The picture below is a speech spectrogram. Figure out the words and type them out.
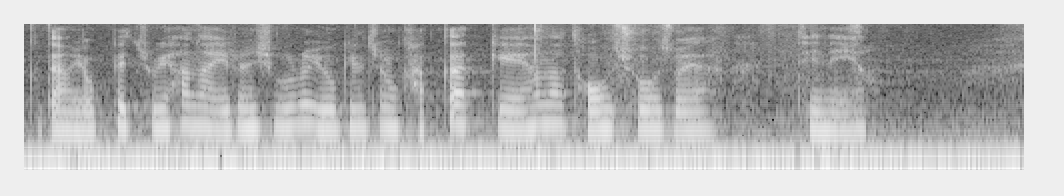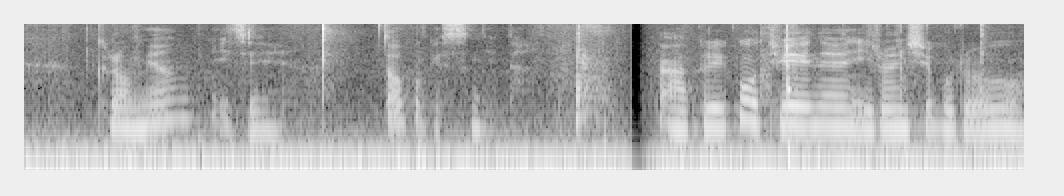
그 다음 옆에 쪽에 하나 이런 식으로 여기를 좀 가깝게 하나 더 주워줘야 되네요. 그러면 이제 떠보겠습니다. 아 그리고 뒤에는 이런 식으로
